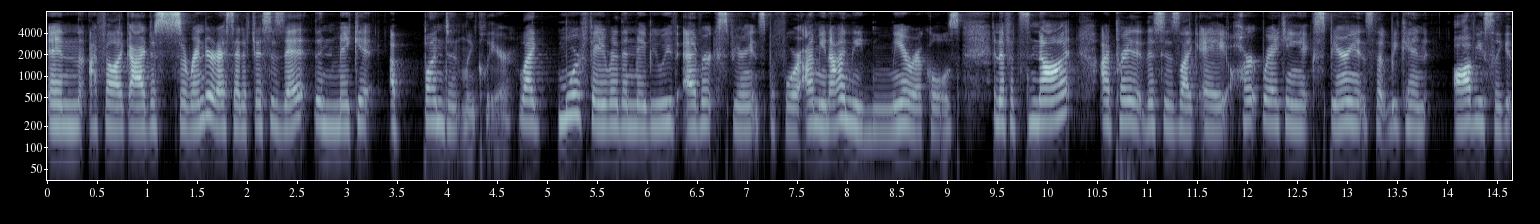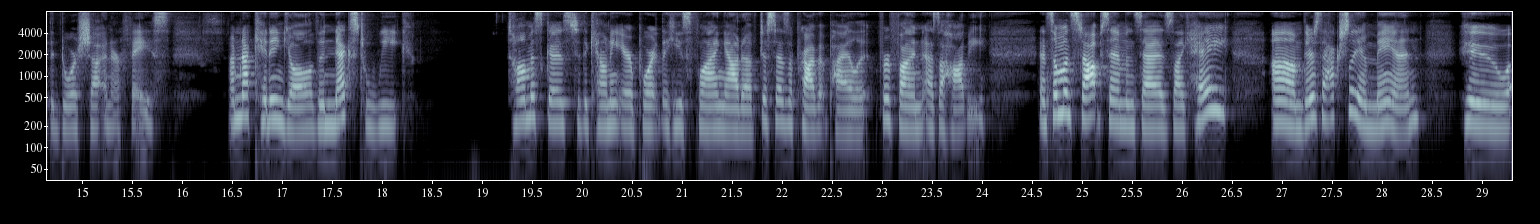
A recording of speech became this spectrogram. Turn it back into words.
And i feel like i just surrendered. I said if this is it then make it abundantly clear. Like more favor than maybe we've ever experienced before. I mean i need miracles. And if it's not i pray that this is like a heartbreaking experience that we can obviously get the door shut in our face. I'm not kidding y'all. The next week Thomas goes to the county airport that he's flying out of just as a private pilot for fun as a hobby and someone stops him and says like hey um, there's actually a man who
